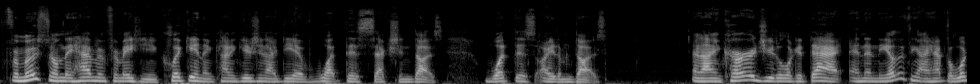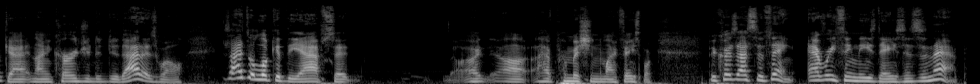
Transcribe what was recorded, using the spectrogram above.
for most of them they have information. You click in and kind of gives you an idea of what this section does, what this item does. And I encourage you to look at that. And then the other thing I have to look at, and I encourage you to do that as well, is I have to look at the apps that are, uh, have permission to my Facebook. Because that's the thing. Everything these days is an app.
